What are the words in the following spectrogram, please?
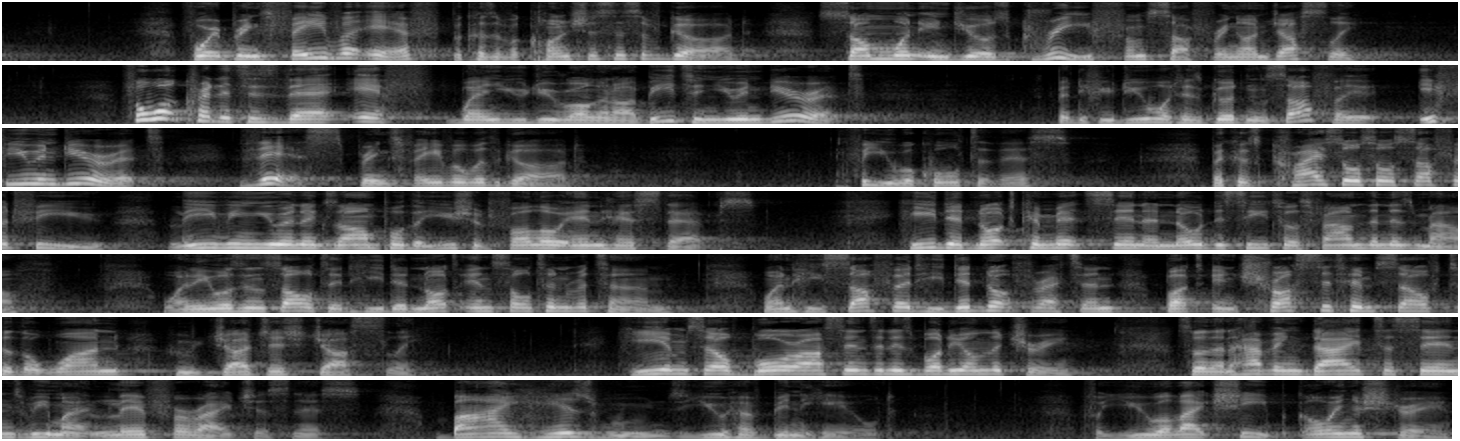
For it brings favor if, because of a consciousness of God, someone endures grief from suffering unjustly. For what credit is there if, when you do wrong and are beaten, you endure it? But if you do what is good and suffer, if you endure it, this brings favor with God. For you were called to this, because Christ also suffered for you, leaving you an example that you should follow in his steps. He did not commit sin, and no deceit was found in his mouth. When he was insulted, he did not insult in return. When he suffered, he did not threaten, but entrusted himself to the one who judges justly. He himself bore our sins in his body on the tree, so that having died to sins, we might live for righteousness. By his wounds you have been healed. For you are like sheep going astray,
